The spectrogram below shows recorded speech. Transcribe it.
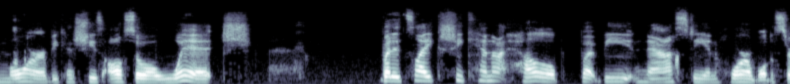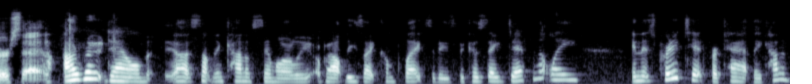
more because she's also a witch. But it's like she cannot help but be nasty and horrible to Circe. I wrote down uh, something kind of similarly about these like complexities because they definitely, and it's pretty tit for tat. They kind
